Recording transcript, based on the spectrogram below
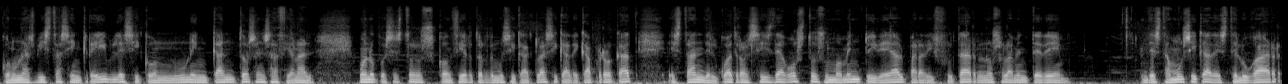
con unas vistas increíbles y con un encanto sensacional. Bueno, pues estos conciertos de música clásica de Cap Rocat están del 4 al 6 de agosto, es un momento ideal para disfrutar no solamente de de esta música, de este lugar,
